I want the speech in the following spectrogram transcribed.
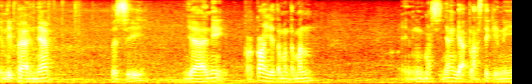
ini bahannya besi. Ya ini kokoh ya teman-teman. Ini maksudnya nggak plastik ini.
